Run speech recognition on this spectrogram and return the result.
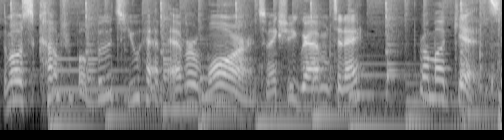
The most comfortable boots you have ever worn. So make sure you grab them today from UGG Kids.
